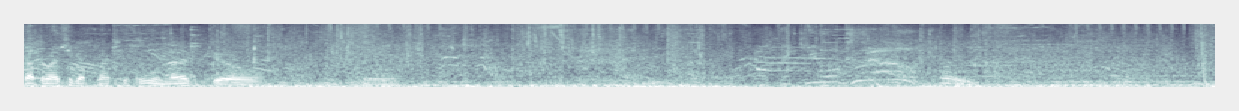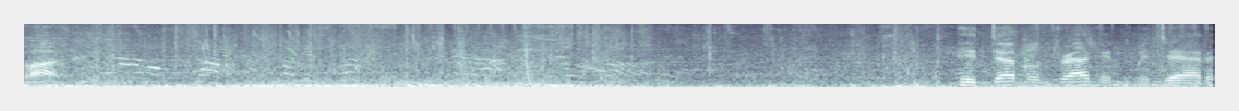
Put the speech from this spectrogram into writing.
Got the right, you got the right. Ooh, nice kill. Fuck. He double dragoned me, daddy.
